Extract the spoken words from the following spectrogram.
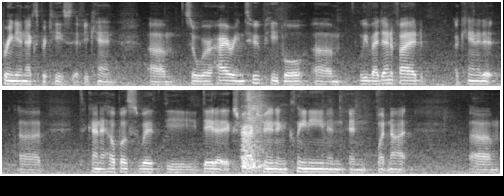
bring in expertise if you can. Um, so we're hiring two people. Um, we've identified a candidate uh, to kind of help us with the data extraction and cleaning and, and whatnot. Um,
